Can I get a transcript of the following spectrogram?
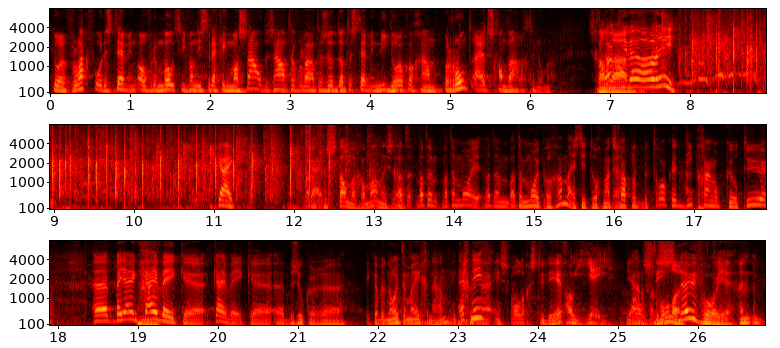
door vlak voor de stemming over de motie van die strekking massaal de zaal te verlaten, zodat de stemming niet door kon gaan, ronduit schandalig te noemen. Schandalig. Dankjewel, Henri. Kijk, Wat een verstandige man is dat. wat, een- wat, een, wat, een mooi, wat, een, wat een mooi programma is dit toch? Maatschappelijk betrokken, diepgang op cultuur. Eh, ben jij een Keiweek, eh, Keiweek eh, bezoeker? eh? Ik heb het nooit aan meegedaan. Ik Echt heb in, niet? eh, in Zwolle gestudeerd. Oh jee. Ja, oh, dat wat is Zwolle. sneu voor je. En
